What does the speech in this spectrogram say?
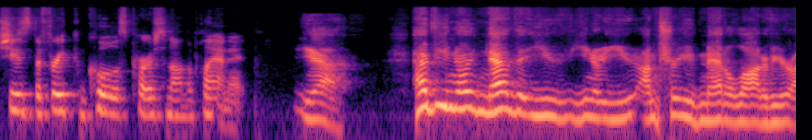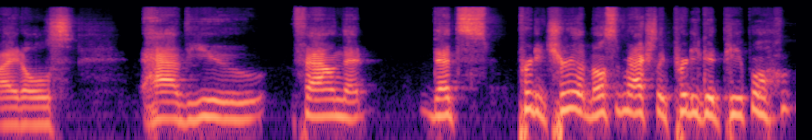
she's the freaking coolest person on the planet yeah have you know now that you you know you i'm sure you've met a lot of your idols have you found that that's pretty true that most of them are actually pretty good people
